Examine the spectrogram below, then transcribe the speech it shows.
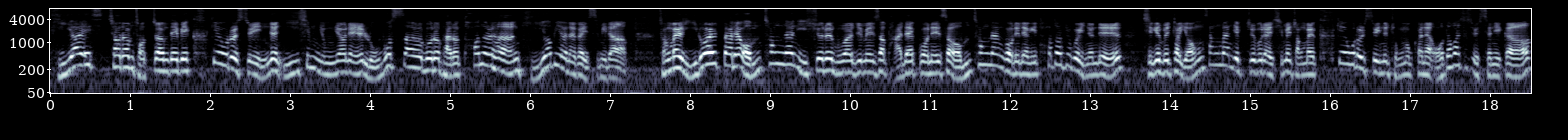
DIC처럼 저점 대비 크게 오를 수 있는 26년의 로봇 사업으로 바로 턴을 한 기업이 하나가 있습니다. 정말 1월 달에 엄청난 이슈를 모아주면서 바닥권에서 엄청난 거래량이 터져주고 있는데 지금부터 영상만 집중을 하시면 정말 크게 오를 수 있는 종목 하나 얻어가실 수 있으니까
